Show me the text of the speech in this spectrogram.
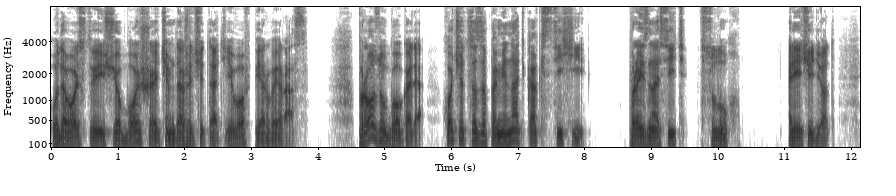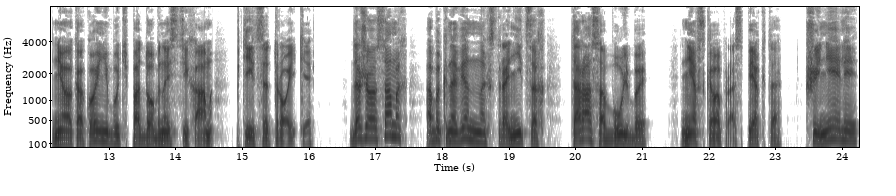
удовольствие еще большее, чем даже читать его в первый раз. Прозу Гоголя хочется запоминать как стихи, произносить вслух. Речь идет не о какой-нибудь подобной стихам птицы-тройки, даже о самых обыкновенных страницах Тараса Бульбы, Невского проспекта, Шинели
